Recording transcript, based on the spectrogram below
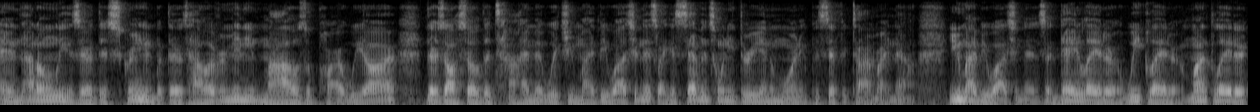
And not only is there this screen but there's however many miles apart we are there's also the time at which you might be watching this. Like it's 7:23 in the morning Pacific time right now. You might be watching this a day later a week later a month later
